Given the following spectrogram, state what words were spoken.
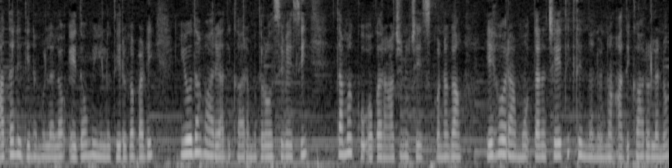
అతని దినములలో ఎదోమీయులు తిరగబడి యూదవారి అధికారము త్రోసివేసి తమకు ఒక రాజును చేసుకొనగా యహోరాము తన చేతి క్రిందనున్న అధికారులను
